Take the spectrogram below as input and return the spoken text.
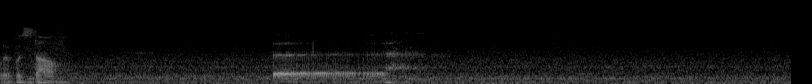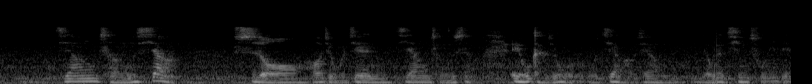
我也不知道。呃，江丞相，是哦，好久不见江丞相。哎，我感觉我我这样好像有没有清楚一点？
